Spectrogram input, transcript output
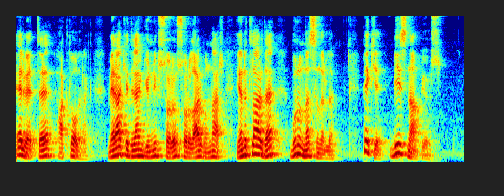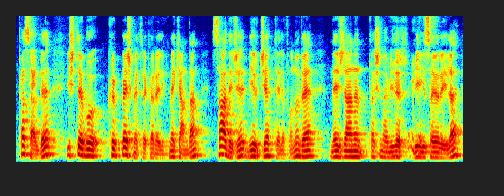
Elbette haklı olarak. Merak edilen günlük soru, sorular bunlar. Yanıtlar da bununla sınırlı. Peki biz ne yapıyoruz? Kasel'de işte bu 45 metrekarelik mekandan sadece bir cep telefonu ve Necla'nın taşınabilir bilgisayarıyla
